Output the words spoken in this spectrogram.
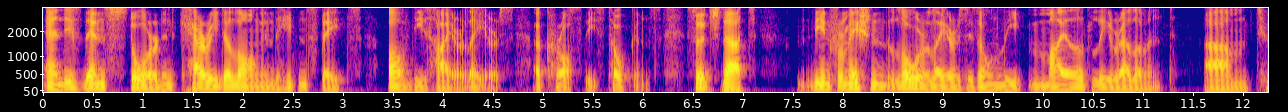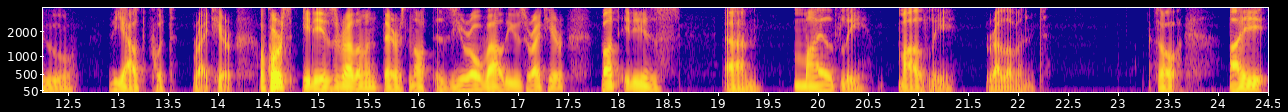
and is then stored and carried along in the hidden states of these higher layers across these tokens, such that the information in the lower layers is only mildly relevant um, to the output right here. Of course, it is relevant. There's not zero values right here, but it is um, mildly, mildly relevant. So I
